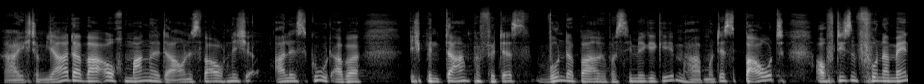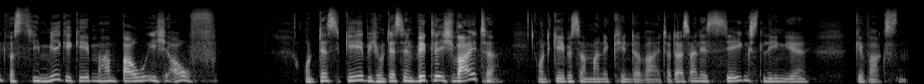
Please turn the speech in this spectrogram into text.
Reichtum. Ja, da war auch Mangel da und es war auch nicht alles gut, aber ich bin dankbar für das Wunderbare, was sie mir gegeben haben. Und das baut auf diesem Fundament, was sie mir gegeben haben, baue ich auf. Und das gebe ich und das entwickle ich weiter und gebe es an meine Kinder weiter. Da ist eine Segenslinie gewachsen.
